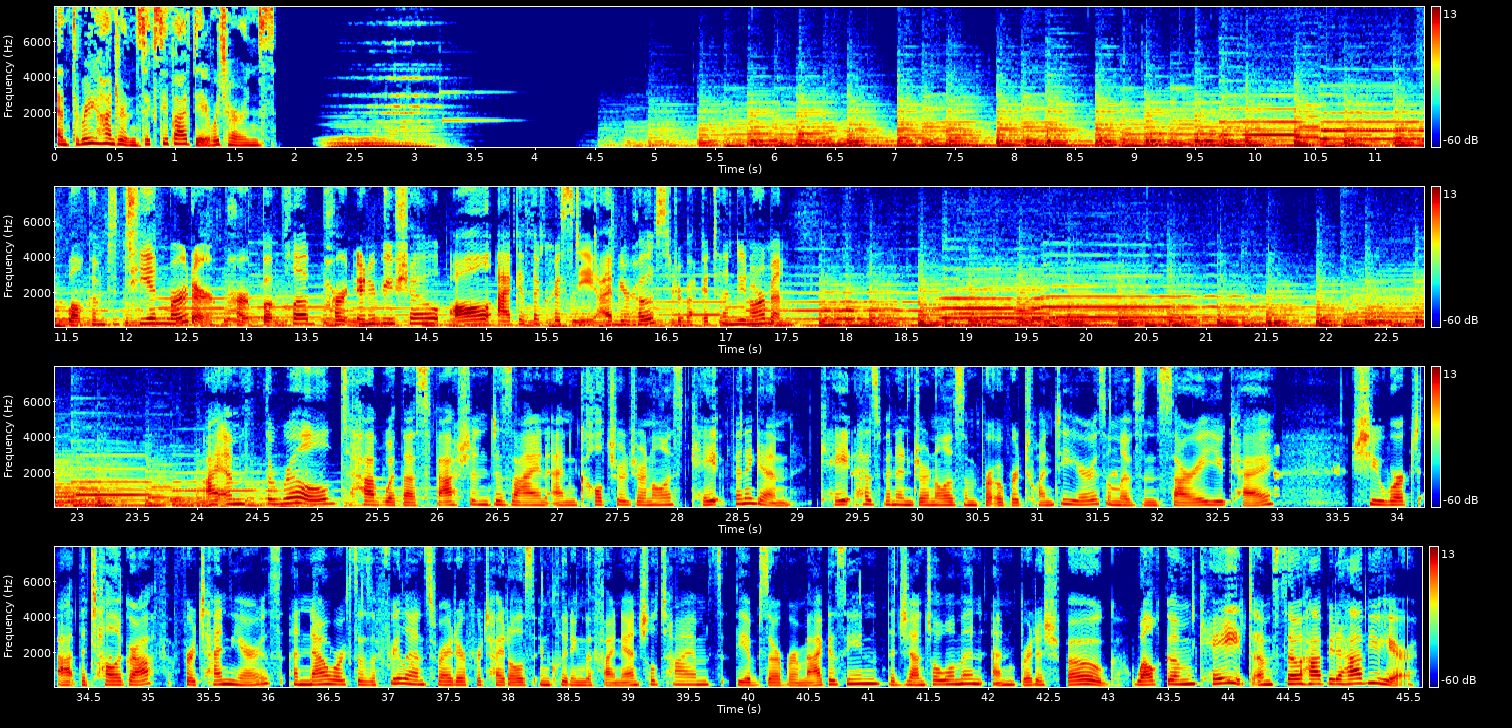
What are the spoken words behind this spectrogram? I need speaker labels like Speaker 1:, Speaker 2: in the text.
Speaker 1: and 365-day returns.
Speaker 2: Welcome to Tea and Murder, part book club, part interview show, all Agatha Christie. I'm your host, Rebecca Thandi Norman. I am thrilled to have with us fashion design and culture journalist Kate Finnigan. Kate has been in journalism for over 20 years and lives in Surrey, UK. She worked at The Telegraph for 10 years and now works as a freelance writer for titles including The Financial Times, The Observer Magazine, The Gentlewoman, and British Vogue. Welcome, Kate. I'm so happy to have you here.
